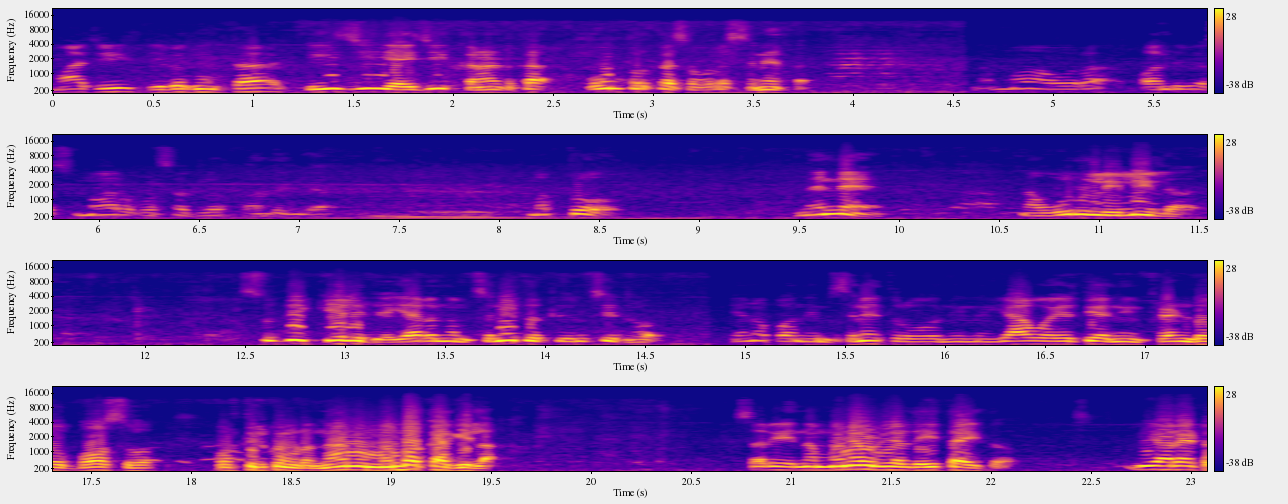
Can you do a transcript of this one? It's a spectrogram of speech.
ಮಾಜಿ ದಿವಂಗತ, D G I G Karnataka Om Prakash ಅವರ ಸ್ನೇಹಿತ. ನಮ್ಮ ಅವರ ಬಾಂಧವ್ಯ ಸುಮಾರು ವರ್ಷಗಳ ಬಾಂಧವ್ಯ. ಮತ್ತು ನಿನ್ನೆ ನಾವು ಊರಲ್ಲಿ ಇರಲಿಲ್ಲ. ಸುದ್ದಿ ಕೇಳಿದೆ, ಯಾರೋ ನಮ್ಮ ಸ್ನೇಹಿತರು ತಿಳಿಸಿದ್ರು. ಏನಪ್ಪ, ನಿಮ್ಮ ಸ್ನೇಹಿತರು, ನೀನು ಯಾವ ಹೇಳ್ತೀಯ, ನಿಮ್ಮ ಫ್ರೆಂಡು ಬಾಸು ಅವ್ರು ತಿಳ್ಕೊಂಡ್ರು ನಾನು ನಂಬಕ್ಕಾಗಿಲ್ಲ. ಸರಿ, ನಮ್ಮ ಮನೆಯವ್ರಿಗೆ ಹೇಳ್ದೆ ಈತಾಯ್ತು we are at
